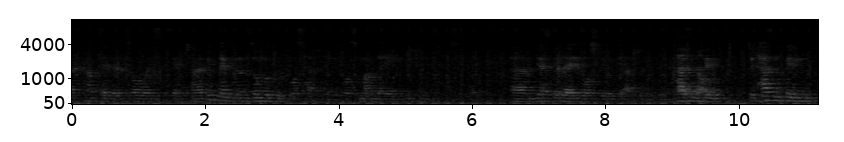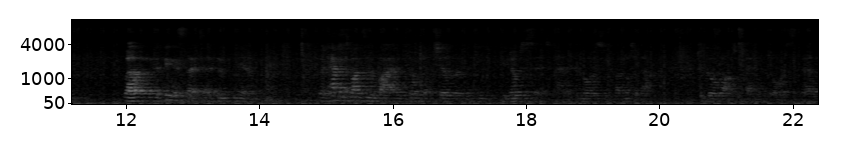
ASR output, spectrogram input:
I can't say that it's always the same time. I think maybe when the Zumba group was happening, it was Monday evening possibly. Um, yesterday it was during the afternoon. It hasn't not. been. It hasn't been. Well, the thing is that uh, the, you know, it happens once in a while. You don't have children, and you, you notice it, and it annoys you, but not enough to go around to the doors. Um,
